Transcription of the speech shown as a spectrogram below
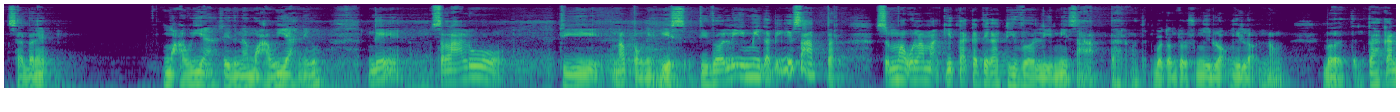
sabare Muawiyah Sayyidina Muawiyah niku. Nggih selalu di napa nggih didolimi tapi nggih sabar. Semua ulama kita ketika didolimi sabar, mboten terus ngilok-ngilok nang mboten. Bahkan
